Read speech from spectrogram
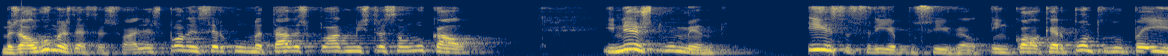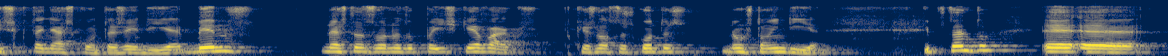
mas algumas dessas falhas podem ser colmatadas pela administração local. E neste momento, isso seria possível em qualquer ponto do país que tenha as contas em dia, menos nesta zona do país que é Vagos, porque as nossas contas não estão em dia. E, portanto, eh, eh,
